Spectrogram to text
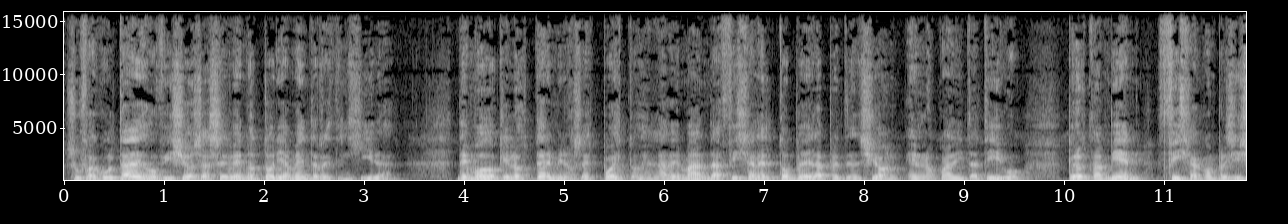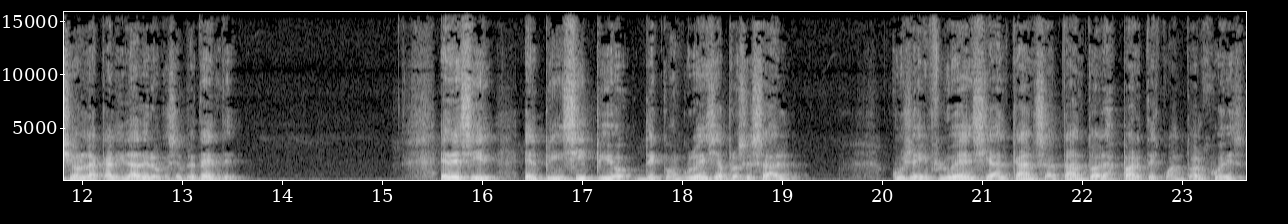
Sus facultades oficiosas se ven notoriamente restringidas de modo que los términos expuestos en la demanda fijan el tope de la pretensión en lo cualitativo, pero también fija con precisión la calidad de lo que se pretende. Es decir, el principio de congruencia procesal, cuya influencia alcanza tanto a las partes cuanto al juez,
